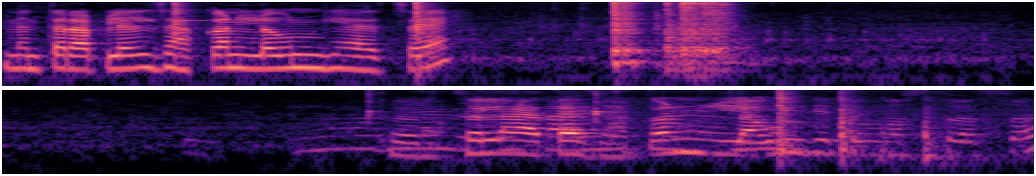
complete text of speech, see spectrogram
नंतर आपल्याला झाकण लावून घ्यायचं आहे. तर चला आता झाकण लावून घेतो मस्त असं.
